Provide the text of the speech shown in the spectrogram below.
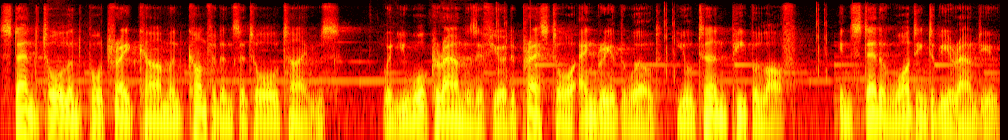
Stand tall and portray calm and confidence at all times. When you walk around as if you're depressed or angry at the world, you'll turn people off. Instead of wanting to be around you,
